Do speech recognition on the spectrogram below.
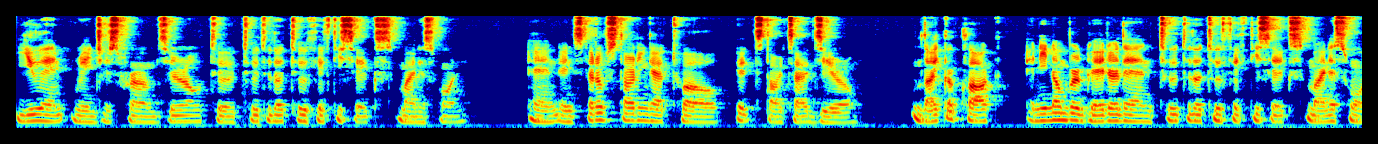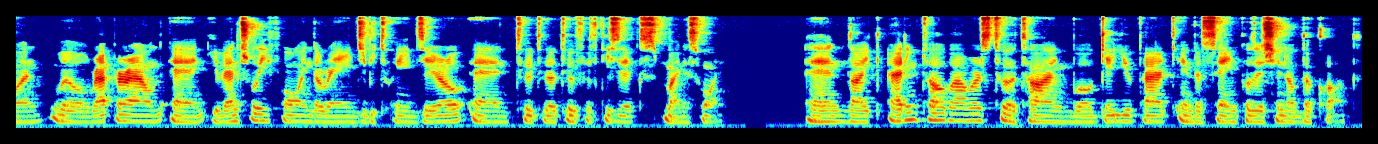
uint ranges from 0 to 2 to the 256 minus 1 and instead of starting at 12, it starts at 0. Like a clock, any number greater than 2 to the 256 minus 1 will wrap around and eventually fall in the range between 0 and 2 to the 256 minus 1. And like adding 12 hours to a time will get you back in the same position of the clock.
